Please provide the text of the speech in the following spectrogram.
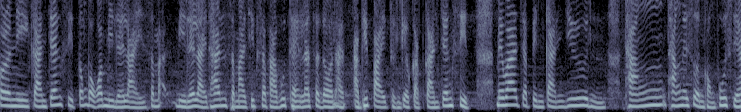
กรณีการแจ้งสิทธิ์ต้องบอกว่ามีหลายๆมามีหลาย ๆ ท่านสมาชิกสภาผู้แทนราษฎรออภิปรายถึงเกี่ยวกับการแจ้งสิทธิ์ ไม่ว่าจะเป็นการยื่นทั้งทั้งในส่วนของผู้เสีย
